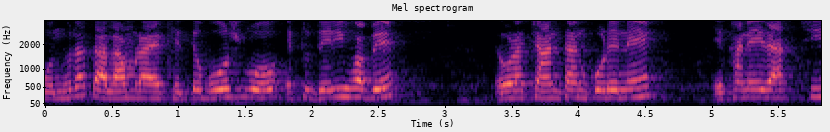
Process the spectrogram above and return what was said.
বন্ধুরা, তাহলে আমরা খেতে বসবো, একটু দেরি হবে। ওরা চান টান করে নে এখানেই রাখছি।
